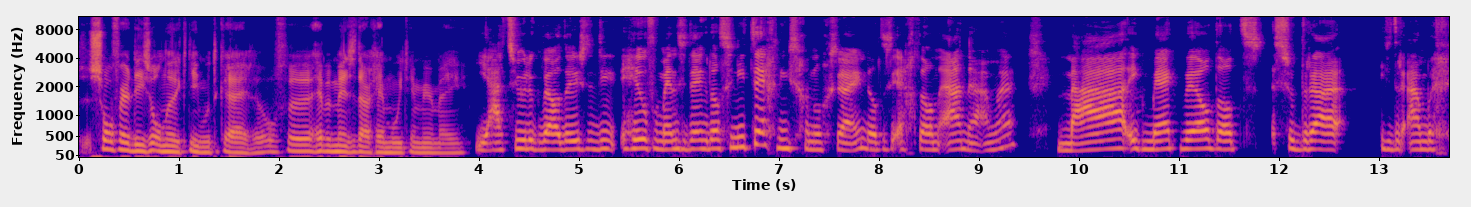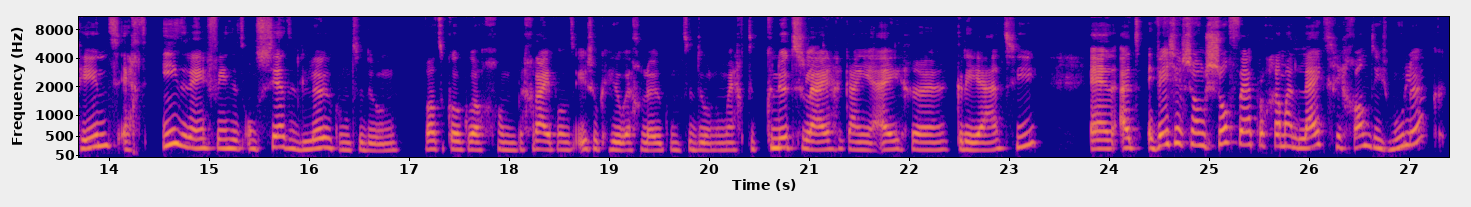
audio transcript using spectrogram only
uh, software die ze onder de knie moeten krijgen. Of uh, hebben mensen daar geen moeite meer mee? Ja, natuurlijk wel. Is die, heel veel mensen denken dat ze niet technisch genoeg zijn. Dat is echt wel een aanname. Maar ik merk wel dat zodra je eraan begint, echt iedereen vindt het ontzettend leuk om te doen. Wat ik ook wel gewoon begrijp, want het is ook heel erg leuk om te doen. Om echt te knutselen eigenlijk aan je eigen creatie. En uit, weet je, zo'n softwareprogramma lijkt gigantisch moeilijk.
